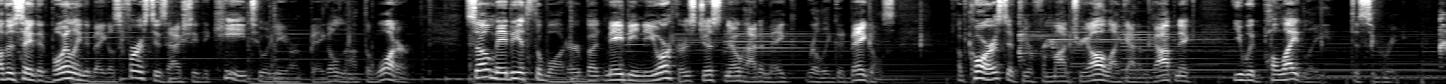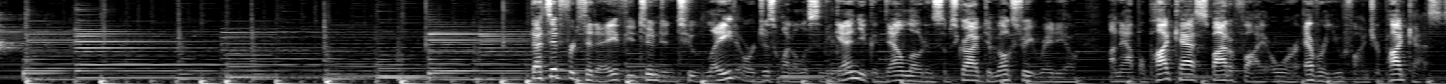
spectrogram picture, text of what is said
Others say that boiling the bagels first is actually the key to a New York bagel, not the water. So maybe it's the water, but maybe New Yorkers just know how to make really good bagels. Of course, if you're from Montreal like Adam Gopnik, you would politely disagree. That's it for today. If you tuned in too late or just want to listen again, you can download and subscribe to Milk Street Radio on Apple Podcasts, Spotify, or wherever you find your podcasts.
